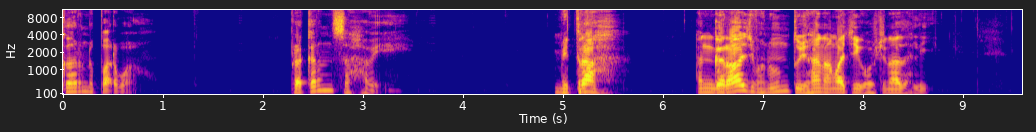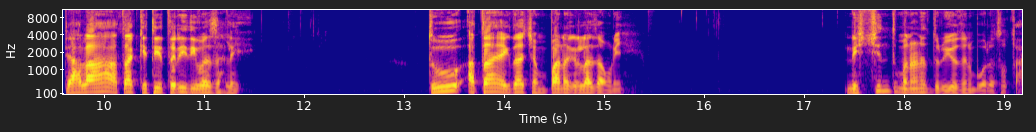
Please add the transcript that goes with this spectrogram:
कर्ण पर्व. प्रकरण सहावे. मित्रा अंगराज म्हणून तुझ्या नावाची घोषणा झाली. त्याला आता कितीतरी दिवस झाले. तू आता एकदा चंपानगरला जाऊन ये. निश्चिंत मनानं दुर्योधन बोलत होता.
